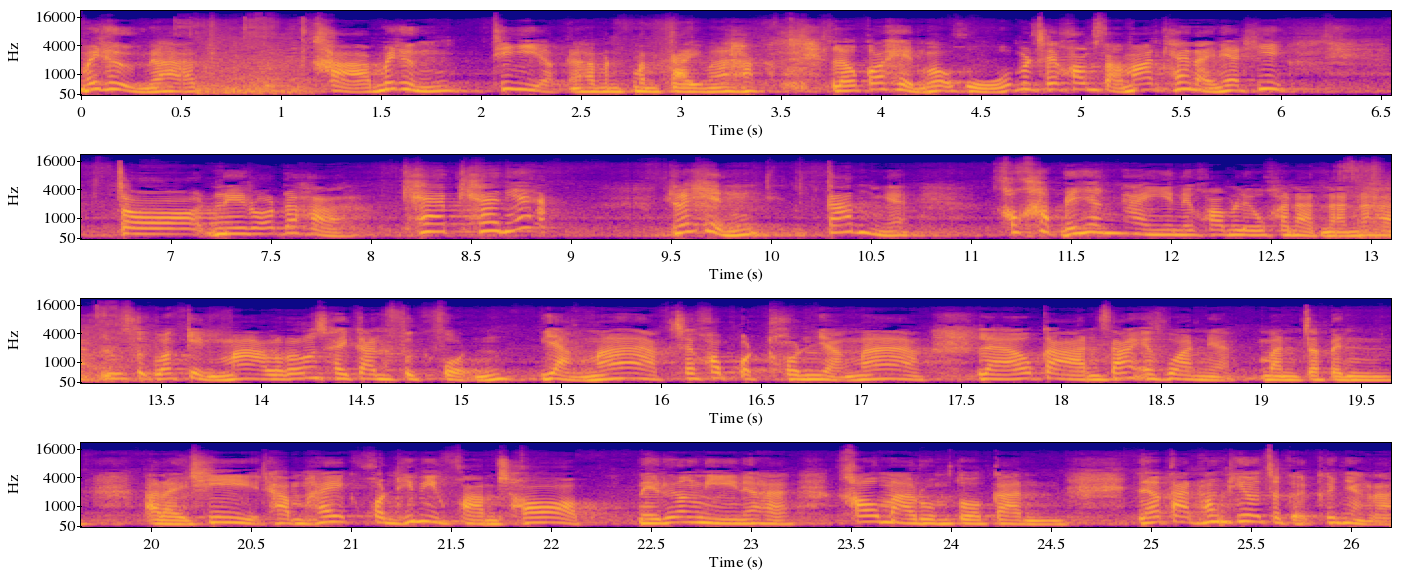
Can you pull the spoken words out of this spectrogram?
ไม่ถึงนะคะขาไม่ถึงที่เหยียบนะคะมันมันไกลมากแล้วก็เห็นว่าโอ้โหมันใช้ความสามารถแค่ไหนเนี่ยที่จอในรถอะค่ะแคบแค่เนี้ยแล้วเห็นกั้นเงี้ย เขาขับได้ยังไงในความเร็วขนาดนั้นนะคะ รู้สึกว่าเก่งมากแล้วก็ต้องใช้การฝึกฝนอย่างมาก ใช้ความอดทนอย่างมาก แล้วการสร้าง F1 เนี่ยมันจะเป็นอะไรที่ทำให้คนที่มีความชอบในเรื่องนี้นะคะ เข้ามารวมตัวกัน แล้วการท่องเที่ยวจะเกิดขึ้นอย่างไร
